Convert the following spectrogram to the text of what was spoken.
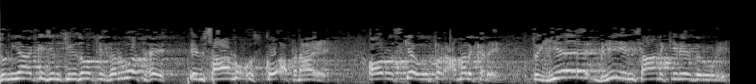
دنیا کی جن چیزوں کی ضرورت ہے، انسان اس کو اپنائے اور اس کے اوپر عمل کرے۔ تو یہ بھی انسان کے لیے ضروری۔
